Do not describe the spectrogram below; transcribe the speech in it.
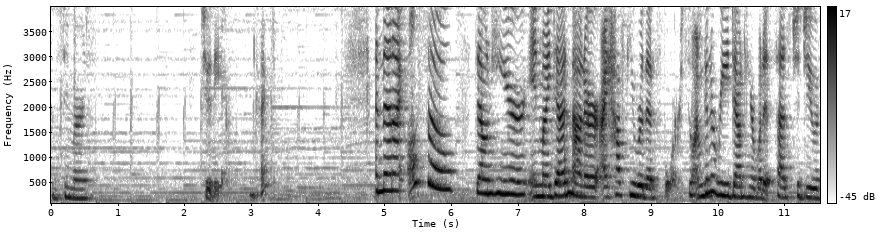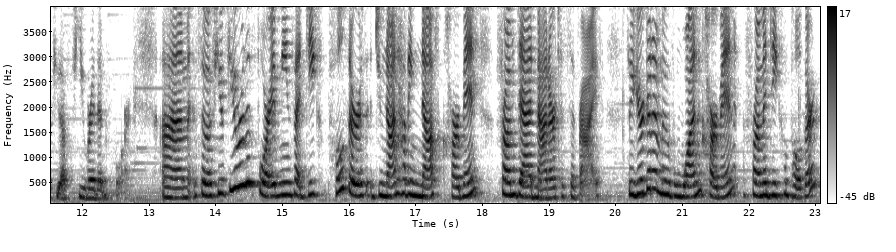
Consumers to the air. Okay. And then I also down here in my dead matter, I have fewer than four. So I'm gonna read down here what it says to do if you have fewer than four. Um, so if you have fewer than four, it means that decomposers do not have enough carbon from dead matter to survive. So you're gonna move one carbon from a decomposer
